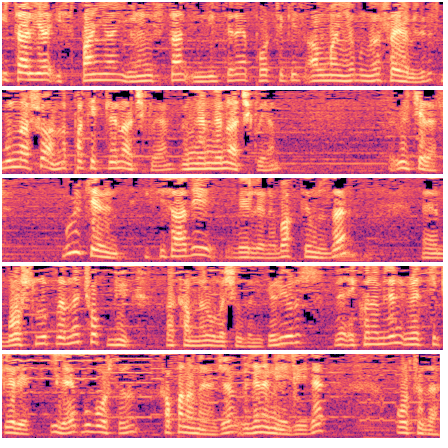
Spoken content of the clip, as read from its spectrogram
İtalya, İspanya, Yunanistan, İngiltere, Portekiz, Almanya bunları sayabiliriz. Bunlar şu anda paketlerini açıklayan, önlemlerini açıklayan ülkeler. Bu ülkelerin iktisadi verilerine baktığımızda e, borçluluklarına çok büyük rakamlara ulaşıldığını görüyoruz ve ekonomilerin ürettikleri ile bu borçların kapanamayacağı, ödenemeyeceği de ortada.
